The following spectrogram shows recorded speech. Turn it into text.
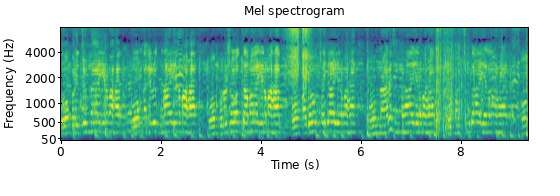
ओम प्रद्युम्नाय नमः ओम अनिरुद्धाय नमः ओम पुरुषोत्तमाय नमः ओम अधोक्षजाय नमः ओम नारसिंहाय नमः ओम अच्युताय नमः ओम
